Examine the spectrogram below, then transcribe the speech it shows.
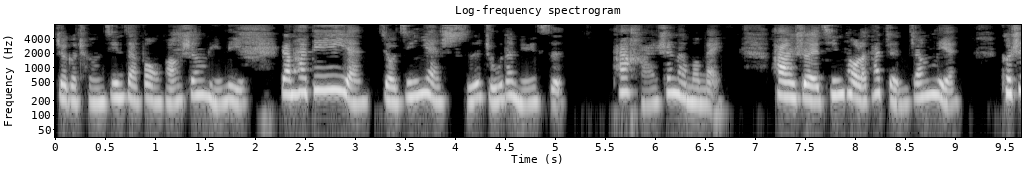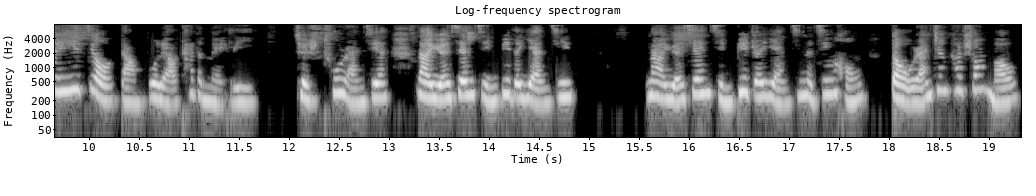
这个曾经在凤凰森林里让他第一眼就惊艳十足的女子。她还是那么美，汗水浸透了她整张脸，可是依旧挡不了她的美丽。却是突然间，那原先紧闭的眼睛，那原先紧闭着眼睛的惊鸿陡然睁开双眸，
